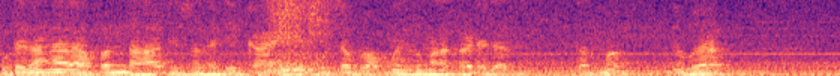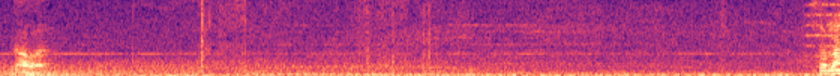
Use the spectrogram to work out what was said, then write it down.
कुठे जाणार आपण दहा दिवसासाठी काय पुढच्या ब्लॉगमध्ये तुम्हाला कळेलच. तर मग निघूया गावात. चला.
